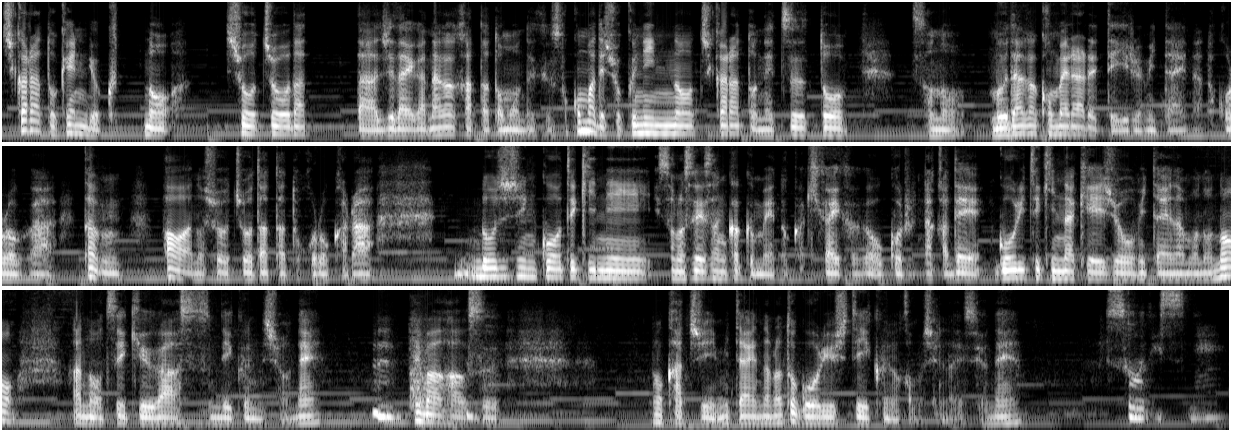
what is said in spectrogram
力と権力の象徴だった時代が長かったと思うんですけどそこまで職人の力と熱とその無駄が込められているみたいなところが多分パワーの象徴だったところから同時進行的にその生産革命とか機械化が起こる中で合理的な形状みたいなもののあの追求が進んでいくんでしょうね。うんでバウハウスの価値みたいなのと合流していくのかもしれないですよね。そうですね。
